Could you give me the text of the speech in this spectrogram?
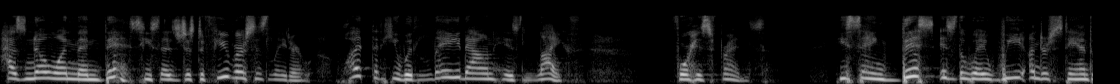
has no one than this. He says just a few verses later, what? That he would lay down his life for his friends. He's saying this is the way we understand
